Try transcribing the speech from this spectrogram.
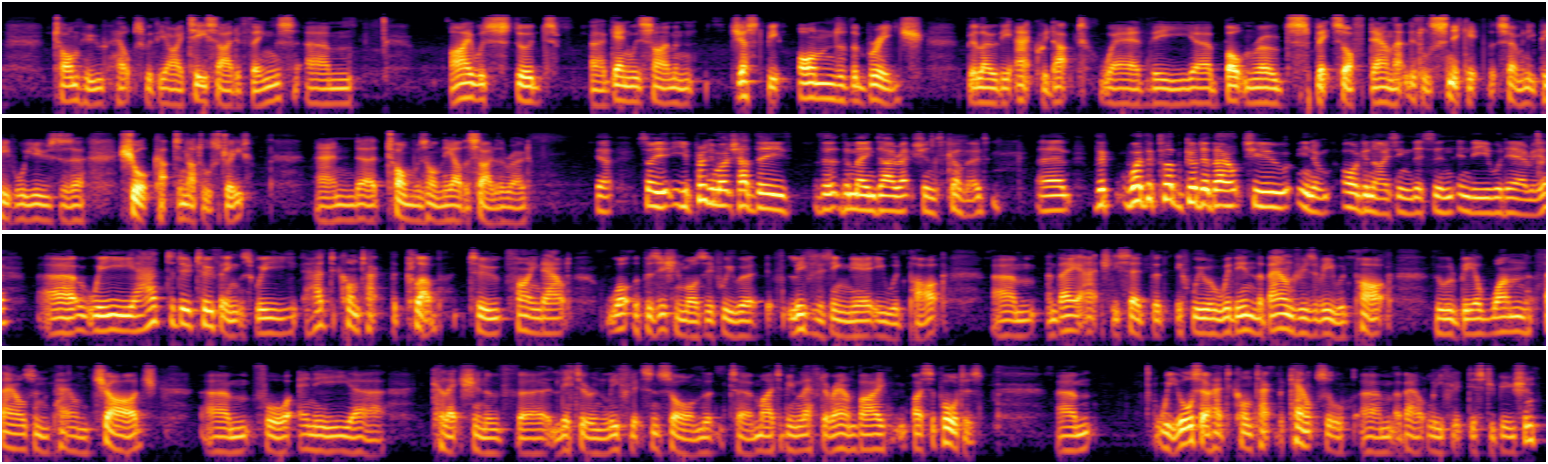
Tom, who helps with the IT side of things. Um, I was stood again with Simon just beyond the bridge below the aqueduct where the uh, Bolton Road splits off down that little snicket that so many people use as a shortcut to Nuttall Street. And uh, Tom was on the other side of the road. Yeah, so you, you pretty much had the, the, the main directions covered. Um, the, were the club good about you, you know, organising this in, in the Ewood area? Uh, we had to do two things. We had to contact the club to find out what the position was if we were leafleting near Ewood Park, um, and they actually said that if we were within the boundaries of Ewood Park, there would be a £1,000 charge um, for any uh, collection of uh, litter and leaflets and so on that uh, might have been left around by, by supporters. Um, we also had to contact the council um, about leaflet distribution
